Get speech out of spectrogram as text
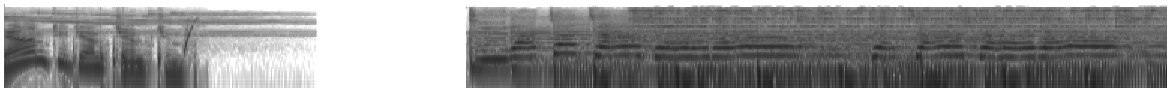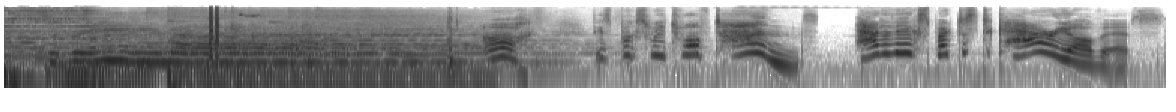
Dumpty dum dum dum. Sabrina. Ugh, these books weigh 12 tons. How do they expect us to carry all this?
